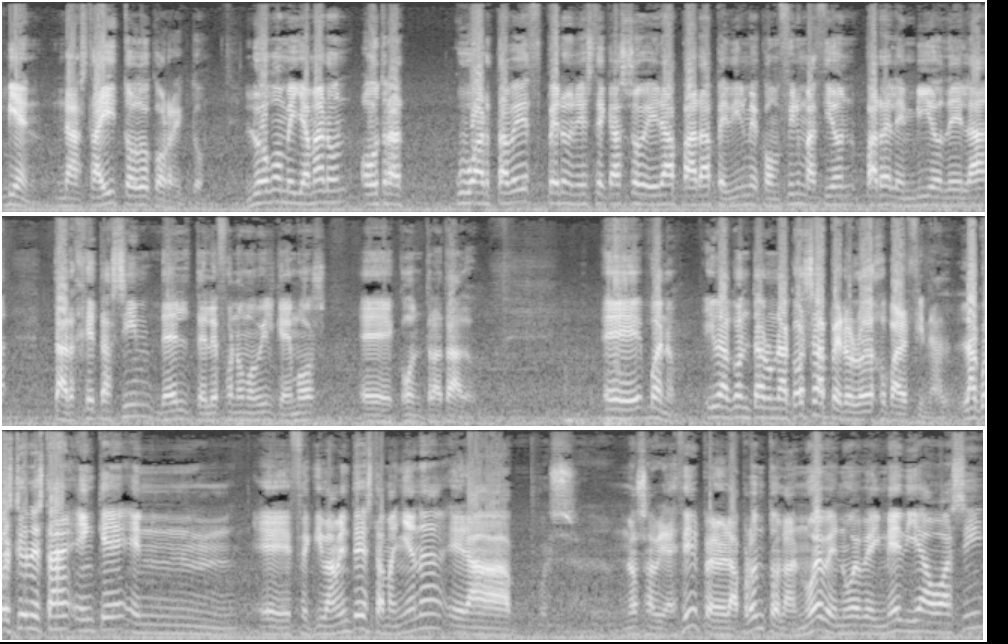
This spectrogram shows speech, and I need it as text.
Bien, hasta ahí todo correcto. Luego me llamaron otra cuarta vez, pero en este caso era para pedirme confirmación para el envío de la tarjeta SIM del teléfono móvil que hemos eh, contratado. Eh, bueno, iba a contar una cosa, pero lo dejo para el final. La cuestión está en que en, efectivamente esta mañana era, pues, no sabía decir, pero era pronto, las 9, 9 y media o así.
